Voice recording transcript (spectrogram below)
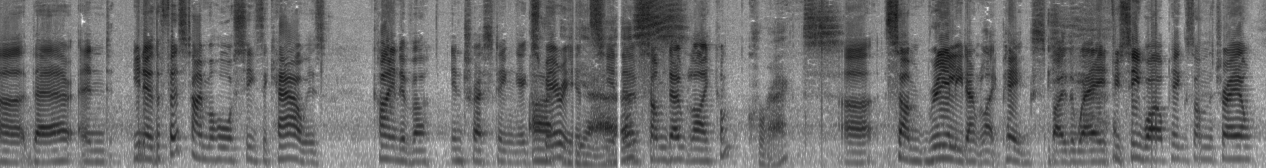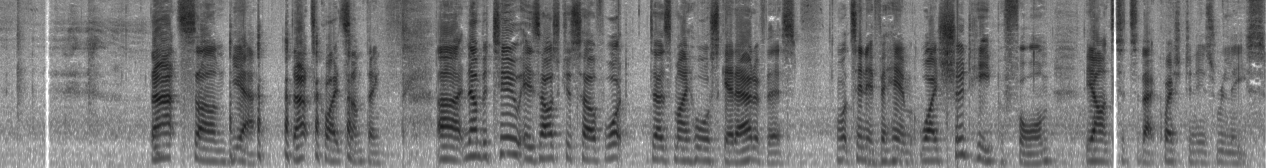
uh, there. And you know, the first time a horse sees a cow is kind of a interesting experience. You know, some don't like them. Correct. Uh, some really don't like pigs, by the way. If you see wild pigs on the trail, that's um, yeah, that's quite something. Uh, number two is ask yourself, what does my horse get out of this? What's in it for him? Why should he perform? The answer to that question is release.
